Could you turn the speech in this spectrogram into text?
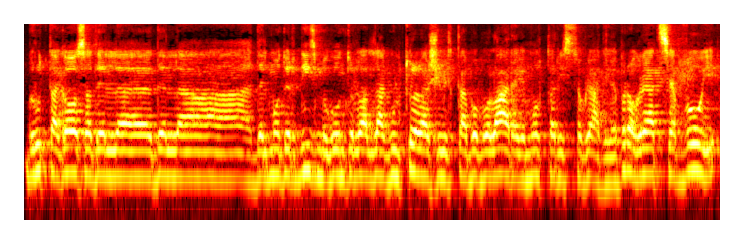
brutta cosa del, della- del modernismo contro la, la cultura la civiltà popolare che è molto aristocratica, però grazie a voi,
